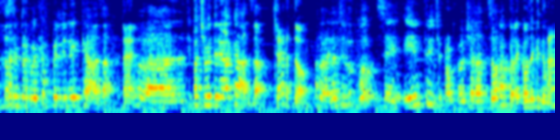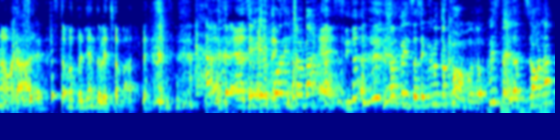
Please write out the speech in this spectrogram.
sto sempre col cappellino in casa. Eh. Allora, ti faccio vedere la casa? Certo Allora, innanzitutto, se entri c'è proprio c'è la zona con le cose che devo Ah no, buttare. stavo togliendo le ciabatte e, sono e venute- fuori il ciabatte. Eh sì Ma pensa, sei venuto comodo. Questa è la zona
